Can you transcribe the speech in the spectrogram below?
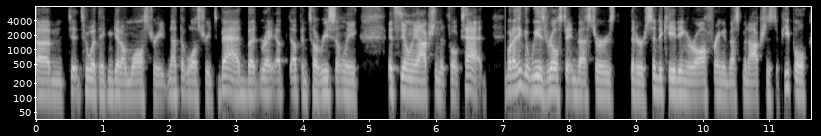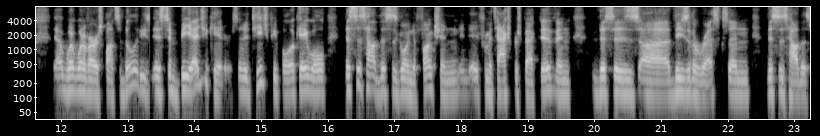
um, to, to what they can get on Wall Street. Not that Wall Street's bad, but right up up until recently, it's the only option that folks had. What I think that we as real estate investors that are syndicating or offering investment options to people, uh, one of our responsibilities is to be educators and to teach people, okay, well, this is how this is going to function from a tax perspective, and this is uh, these are the risks, and this is how this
